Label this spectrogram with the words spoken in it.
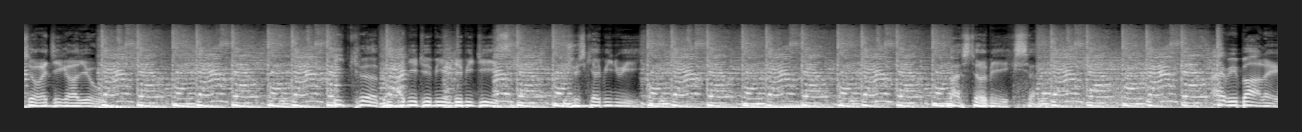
Sur Eddie Radio. E-Club, année 2000-2010, jusqu'à minuit. Master Mix. Everybody.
